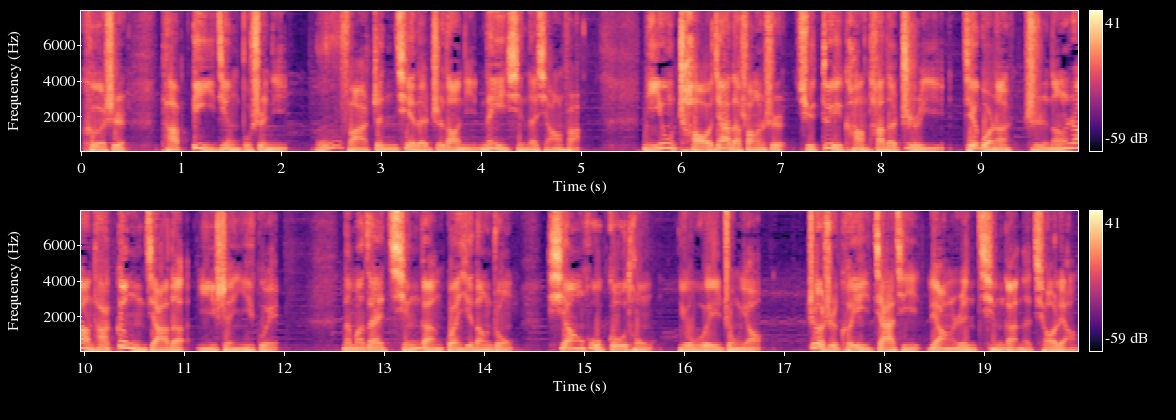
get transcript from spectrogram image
可是他毕竟不是你，无法真切的知道你内心的想法。你用吵架的方式去对抗他的质疑，结果呢，只能让他更加的疑神疑鬼。那么在情感关系当中，相互沟通尤为重要，这是可以架起两人情感的桥梁，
